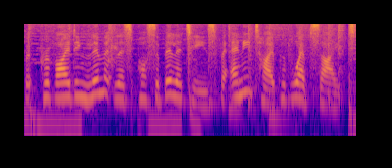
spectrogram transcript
but providing limitless possibilities for any type of website.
